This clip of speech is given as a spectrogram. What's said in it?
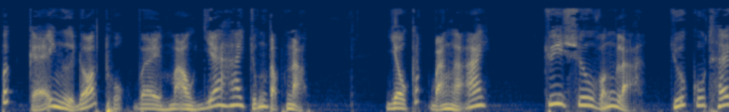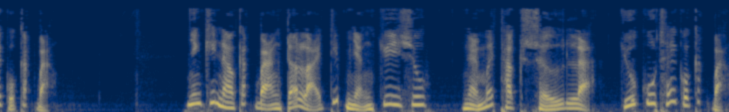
bất kể người đó thuộc về màu da hai chủng tộc nào. Dầu các bạn là ai, Chúa Giêsu vẫn là Chúa cứu thế của các bạn. Nhưng khi nào các bạn trở lại tiếp nhận Chúa Giêsu, Ngài mới thật sự là Chúa cứu thế của các bạn.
